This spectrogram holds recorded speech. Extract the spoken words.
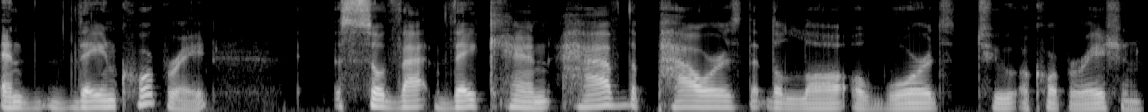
and they incorporate so that they can have the powers that the law awards to a corporation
